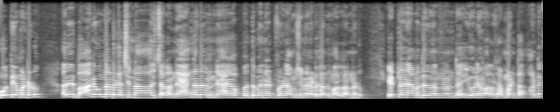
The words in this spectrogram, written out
పోతే ఏమంటాడు అది బాగానే ఉన్నట్టుగా చిన్న అది చాలా న్యాయంగా న్యాయబద్ధమైనటువంటి అంశమైనట్టు కానీ మళ్ళీ అన్నాడు. ఎట్లా న్యాయబద్ధం అంటే యోనే వాళ్ళని రమ్మంట. అంటే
